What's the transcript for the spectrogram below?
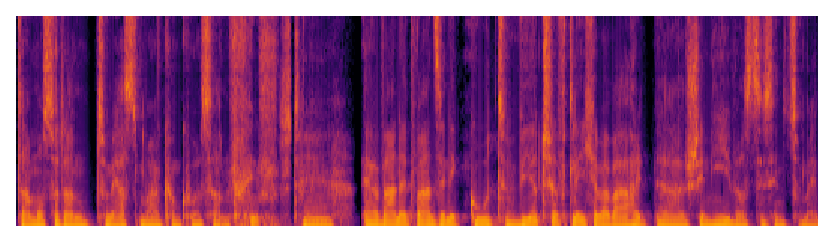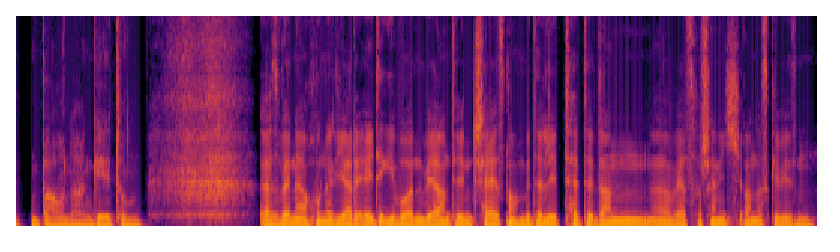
Da muss er dann zum ersten Mal Konkurs anmelden. Er war nicht wahnsinnig gut wirtschaftlich, aber war halt äh, Genie, was das Instrumentenbauen angeht. Und also wenn er 100 Jahre älter geworden wäre und den Jazz noch miterlebt hätte, dann äh, wäre es wahrscheinlich anders gewesen.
